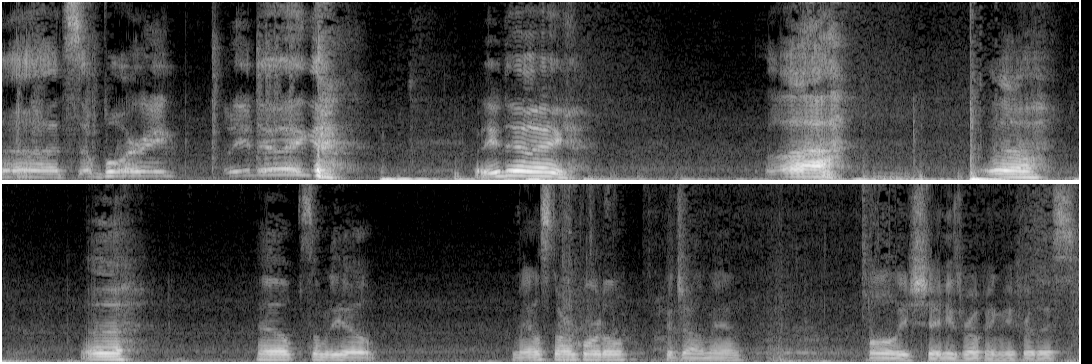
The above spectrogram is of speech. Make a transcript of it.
Oh, it's so boring. What are you doing? What are you doing? Ugh. Ugh. Ugh. Help, somebody help. Maelstrom portal. Good job, man. Holy shit, he's roping me for this.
